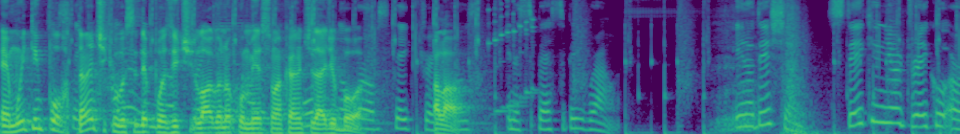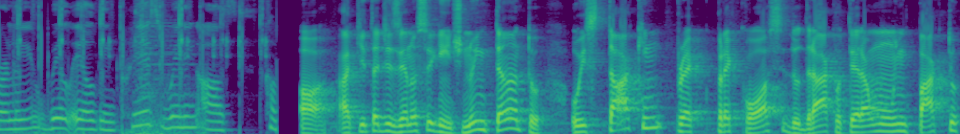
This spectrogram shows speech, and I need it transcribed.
é muito importante que você deposite logo no começo uma quantidade boa. Olha lá. In addition, staking your Draco early will yield increased winning odds Ó, aqui tá dizendo o seguinte: no entanto, o stacking pre precoce do Draco terá um impacto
